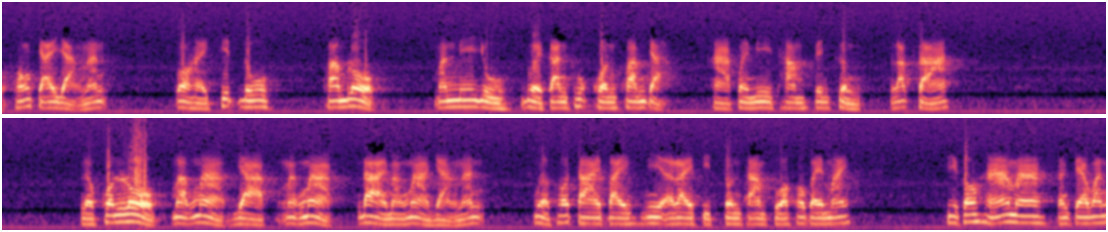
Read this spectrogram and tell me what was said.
ภของใจอย่างนั้น ก็ให้คิดดูความโลภมันมีอยู่ด้วยกันทุกคนความอยากหากไม่มีธรรมเป็นเครื่องรักษา แล้วคนโลภมากๆ อยากมากๆ ได้มากๆอย่างนั้น เมื่อเขาตายไปมีอะไรติดตนตามตัวเขาไปไหมที่เขาหามาตั้งแต่วัน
